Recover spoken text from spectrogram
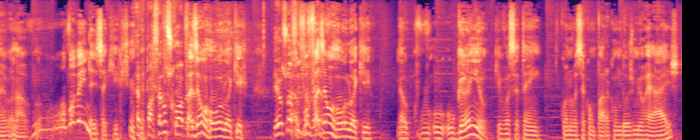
Aí eu, não, vou, vou vender isso aqui. É, passar nos cobras. fazer né? um rolo aqui. Eu sou assim eu Vou fazer um rolo aqui. O, o, o, ganho que você tem quando você compara com dois mil reais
